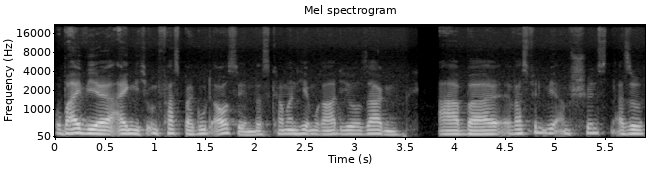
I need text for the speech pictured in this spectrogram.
Wobei wir eigentlich unfassbar gut aussehen, das kann man hier im Radio sagen. Aber was finden wir am schönsten? Also,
